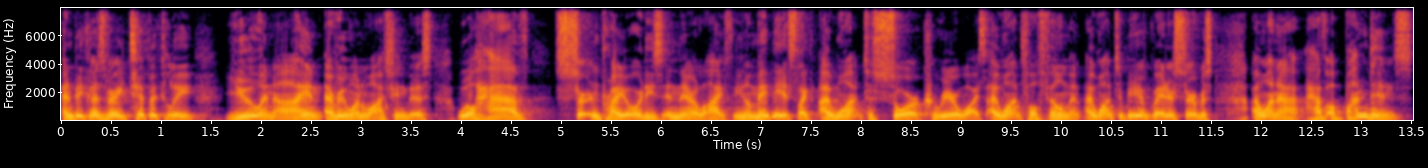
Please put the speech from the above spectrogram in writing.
and because very typically you and I and everyone watching this will have certain priorities in their life. You know, maybe it's like, I want to soar career wise. I want fulfillment. I want to be of greater service. I want to have abundance.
